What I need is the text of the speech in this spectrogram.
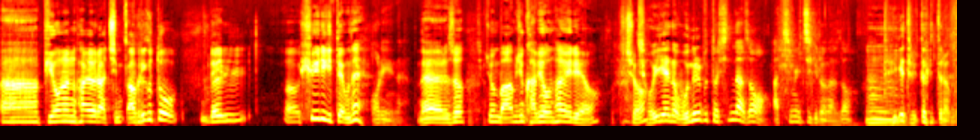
아, 비 오는 화요일 아침. 아, 그리고 또 내일 어, 휴일이기 때문에. 어린이날. 네, 그래서 그렇죠. 좀 마음이 좀 가벼운 화요일이에요. 그렇죠. 저희 애는 오늘부터 신나서 아침 일찍 일어나서 음. 되게 들떠 있더라고요.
